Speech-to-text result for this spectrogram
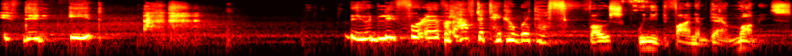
if they'd eat, forever. We have to take her with us. First, we need to find them damn mummies.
